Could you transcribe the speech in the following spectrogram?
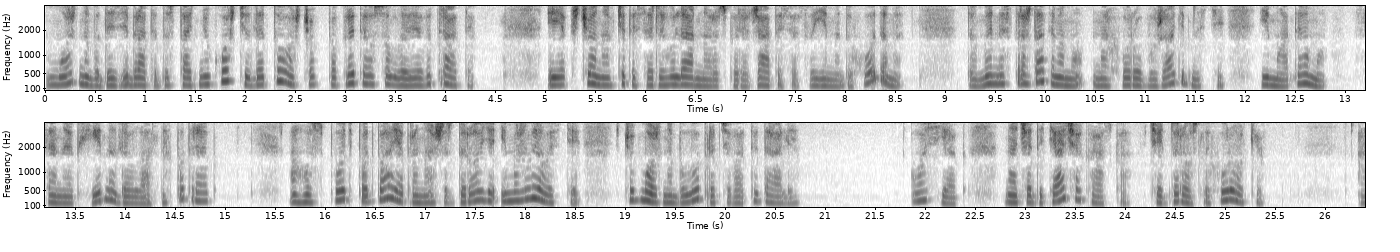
можна буде зібрати достатньо коштів для того, щоб покрити особливі витрати. І якщо навчитися регулярно розпоряджатися своїми доходами, то ми не страждатимемо на хворобу жадібності і матимемо все необхідне для власних потреб. А Господь подбає про наше здоров'я і можливості, щоб можна було працювати далі. Ось як, наче дитяча казка вчить дорослих уроків. А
